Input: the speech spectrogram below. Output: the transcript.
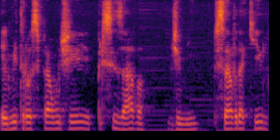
Ele me trouxe para onde precisava de mim, precisava daquilo,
